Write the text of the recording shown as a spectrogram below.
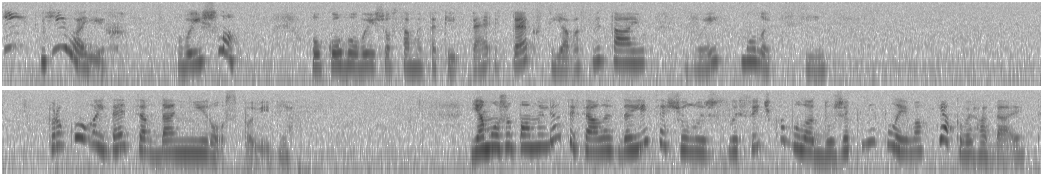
і їла їх. Вийшло? У кого вийшов саме такий те- текст, я вас вітаю. Ви молодці. Йдеться в даній розповіді? Я можу помилятися, але здається, що лисичка була дуже кмітлива. Як ви гадаєте?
